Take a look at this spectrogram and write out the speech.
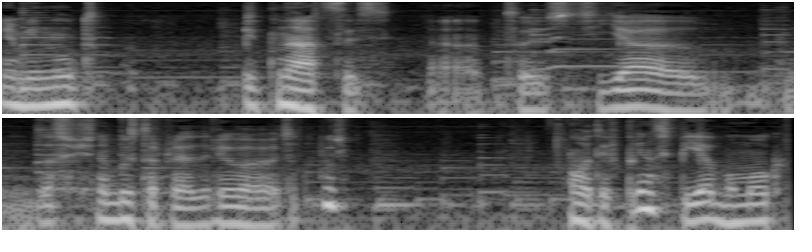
минут 15. А, то есть я достаточно быстро преодолеваю этот путь. Вот, и в принципе я бы мог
